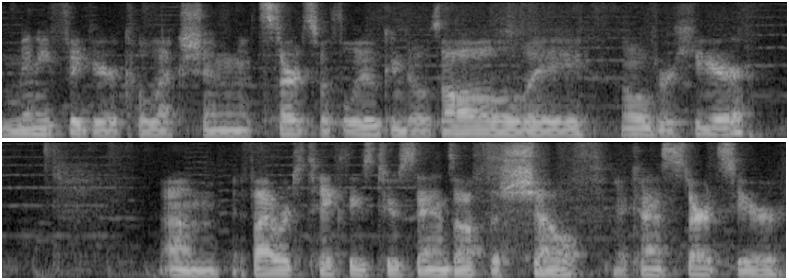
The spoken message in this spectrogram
minifigure collection. It starts with Luke and goes all the way over here. Um, if I were to take these two stands off the shelf, it kind of starts here,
